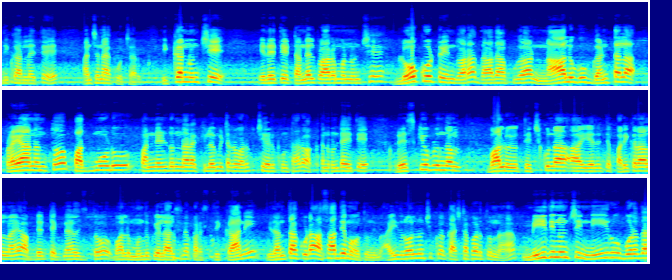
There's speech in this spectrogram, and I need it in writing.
అధికారులు అయితే అంచనాకు వచ్చారు ఇక్కడ నుంచే ఏదైతే టన్నెల్ ప్రారంభం నుంచే లోకో ట్రైన్ ద్వారా దాదాపుగా నాలుగు గంటల ప్రయాణంతో పదమూడు పన్నెండున్నర కిలోమీటర్ వరకు చేరుకుంటారు. అక్కడ నుండి అయితే రెస్క్యూ బృందం వాళ్ళు తెచ్చుకున్న ఏదైతే పరికరాలు ఉన్నాయో అప్డేట్ టెక్నాలజీతో వాళ్ళు ముందుకు వెళ్ళాల్సిన పరిస్థితి. కానీ ఇదంతా కూడా అసాధ్యం అవుతుంది ఐదు రోజుల నుంచి కష్టపడుతున్నా మీది నుంచి నీరు బురద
